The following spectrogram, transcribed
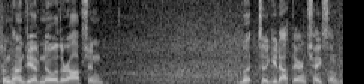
sometimes you have no other option but to get out there and chase them.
